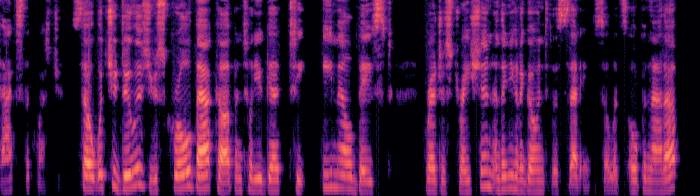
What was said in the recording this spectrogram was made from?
That's the question. So what you do is you scroll back up until you get to email-based registration, and then you're going to go into the settings. So let's open that up,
